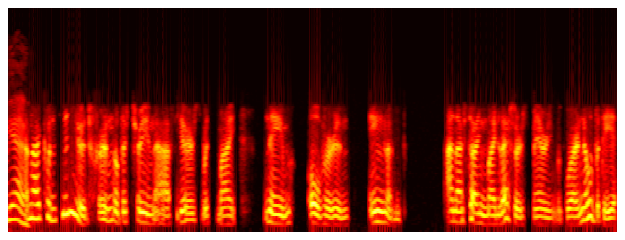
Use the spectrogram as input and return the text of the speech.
Yeah. And I continued for another three and a half years with my name over in England. And I signed my letters, Mary McGuire. Nobody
